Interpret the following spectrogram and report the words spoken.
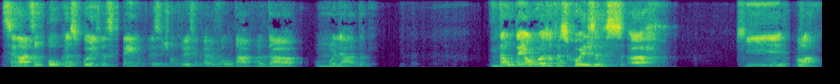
sei lá, são poucas coisas que tem no PlayStation 3 que eu quero voltar pra dar uma olhada. Então, tem algumas outras coisas ah, que. Vamos lá.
